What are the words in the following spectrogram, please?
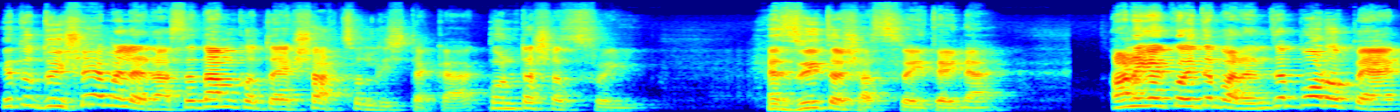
কিন্তু দুইশো এম এর আছে, দাম কত? একশো আটচল্লিশ টাকা। কোনটা সাশ্রয়ী? জুই তো সাশ্রয়ী, তাই না? অনেকে কইতে পারেন যে বড় প্যাক,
